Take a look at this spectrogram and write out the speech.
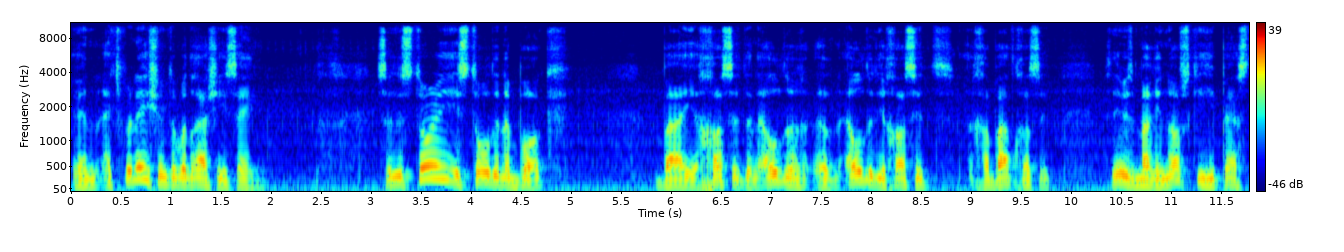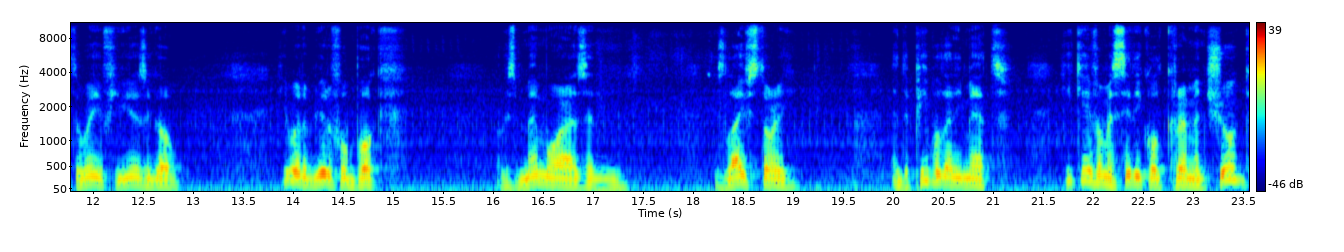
and explanation to what Rashi is saying. So the story is told in a book by a chassid, an elder, an elderly chassid, Chabad chassid, his name is Marinovsky. He passed away a few years ago. He wrote a beautiful book of his memoirs and his life story and the people that he met. He came from a city called Kremenchug.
